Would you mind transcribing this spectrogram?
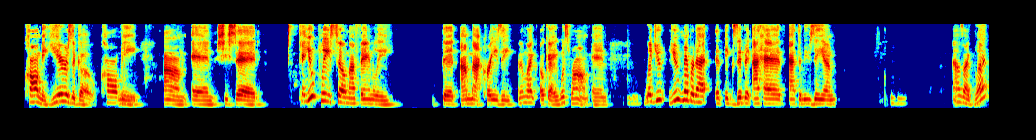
call me years ago. Called me, um, and she said, "Can you please tell my family that I'm not crazy?" And I'm like, "Okay, what's wrong?" And would you you remember that exhibit I had at the museum? I was like, "What?"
